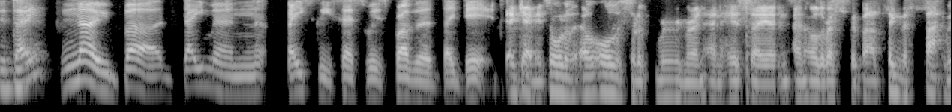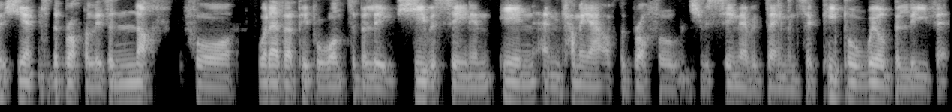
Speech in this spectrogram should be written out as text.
did they? No, but Daemon basically says to his brother they did. Again, it's all of, all the sort of rumor and, and hearsay and, and all the rest of it. But I think the fact that she entered the brothel is enough for whatever people want to believe. She was seen in in and coming out of the brothel, and she was seen there with Daemon, So people will believe it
